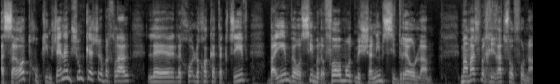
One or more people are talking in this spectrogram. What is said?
עשרות חוקים שאין להם שום קשר בכלל לחוק התקציב, באים ועושים רפורמות, משנים סדרי עולם. ממש מכירת סוף עונה.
